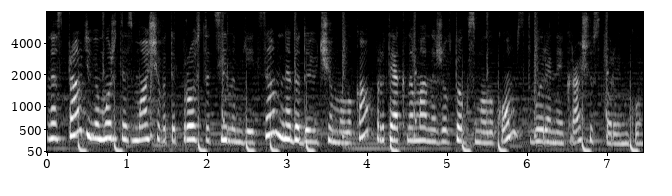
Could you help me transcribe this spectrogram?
Насправді ви можете змащувати просто цілим яйцем, не додаючи молока, проте, як на мене, жовток з молоком створює найкращу скоринку.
